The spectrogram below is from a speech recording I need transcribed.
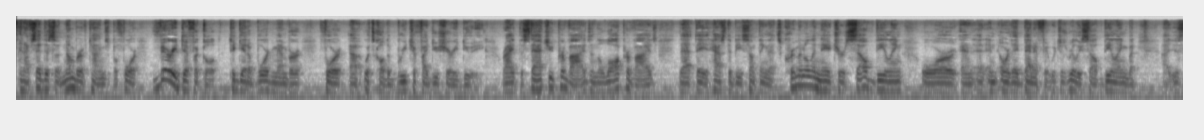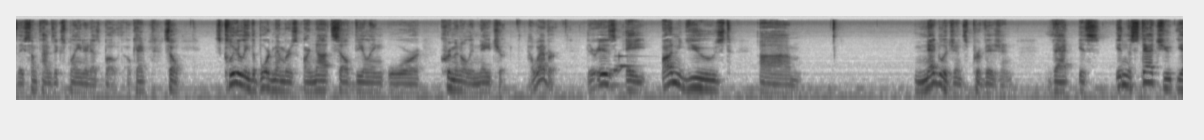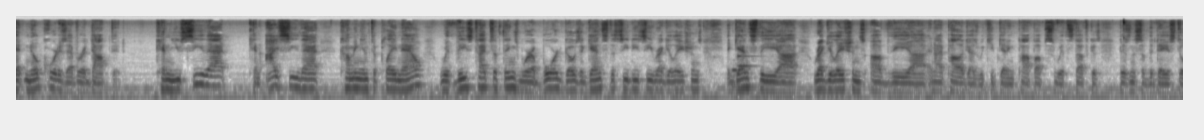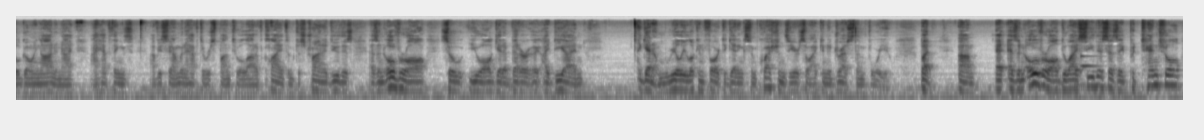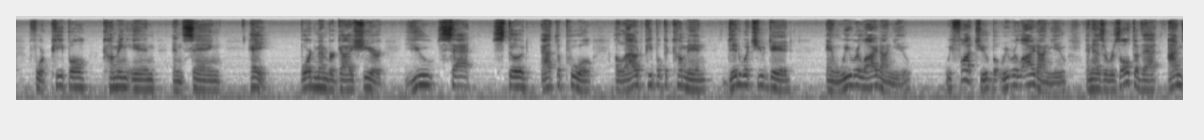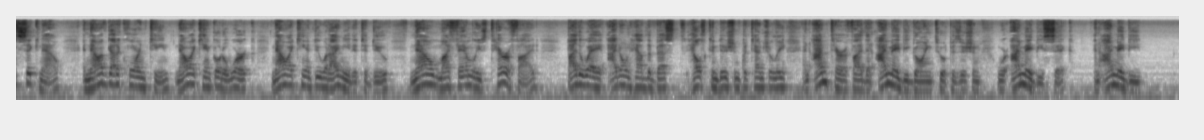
and I've said this a number of times before, very difficult to get a board member for uh, what's called a breach of fiduciary duty, right? The statute provides and the law provides that they, it has to be something that's criminal in nature, self-dealing, or and, and or they benefit, which is really self-dealing, but uh, they sometimes explain it as both. Okay, so clearly the board members are not self-dealing or criminal in nature. However, there is a unused um, negligence provision that is in the statute, yet no court has ever adopted. Can you see that? Can I see that? Coming into play now with these types of things where a board goes against the CDC regulations, against the uh, regulations of the, uh, and I apologize, we keep getting pop ups with stuff because business of the day is still going on, and I, I have things, obviously, I'm going to have to respond to a lot of clients. I'm just trying to do this as an overall so you all get a better uh, idea. And again, I'm really looking forward to getting some questions here so I can address them for you. But um, as an overall, do I see this as a potential for people coming in and saying, hey, board member Guy Shir, you sat, stood at the pool, allowed people to come in, did what you did, and we relied on you. We fought you, but we relied on you. And as a result of that, I'm sick now. And now I've got a quarantine. Now I can't go to work. Now I can't do what I needed to do. Now my family's terrified. By the way, I don't have the best health condition potentially, and I'm terrified that I may be going to a position where I may be sick and I may be,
